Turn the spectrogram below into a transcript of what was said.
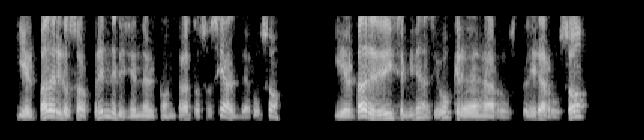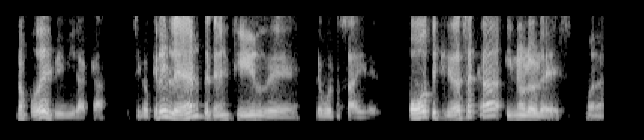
y el padre lo sorprende leyendo el contrato social de Rousseau. Y el padre le dice, mira, si vos querés leer a Rousseau, no podés vivir acá. Si lo querés leer, te tenés que ir de, Buenos Aires. O te quedás acá y no lo lees. Bueno,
